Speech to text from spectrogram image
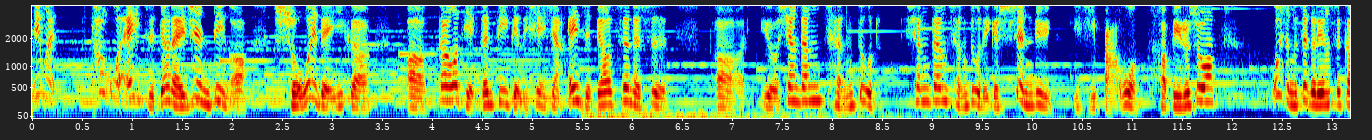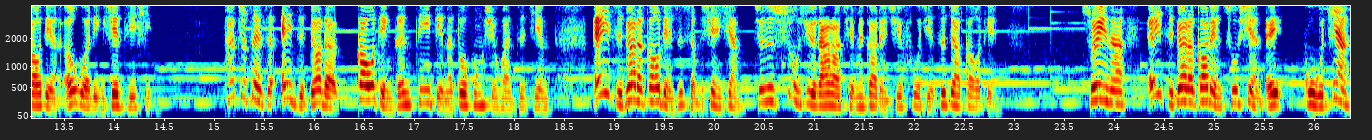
因为透过 A 指标来认定哦，所谓的一个呃高点跟低点的现象，A 指标真的是呃有相当程度的、相当程度的一个胜率以及把握。好，比如说为什么这个地方是高点，而我领先提醒，它就在这 A 指标的高点跟低点的多空循环之间。A 指标的高点是什么现象？就是数据拉到前面高点区附近，这叫高点。所以呢，A 指标的高点出现，哎，股价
